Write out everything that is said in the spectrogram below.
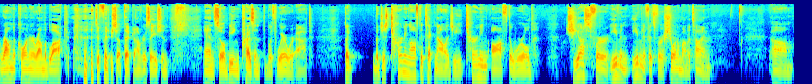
around the corner, around the block to finish up that conversation. And so being present with where we're at. But, but just turning off the technology, turning off the world just for even, even if it's for a short amount of time, um,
